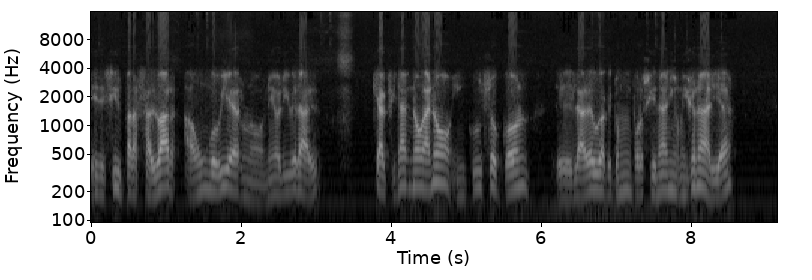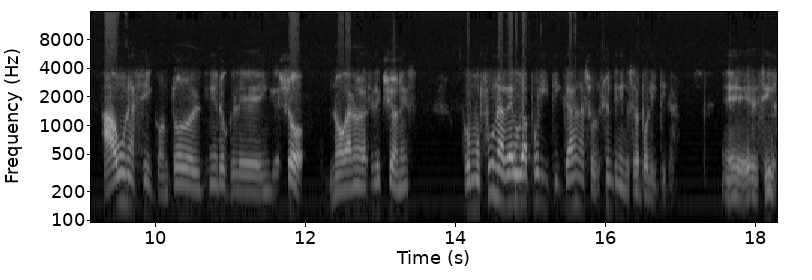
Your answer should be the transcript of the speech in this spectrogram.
es decir, para salvar a un gobierno neoliberal, que al final no ganó, incluso con eh, la deuda que tomó por 100 años millonaria, aún así, con todo el dinero que le ingresó, no ganó las elecciones, como fue una deuda política, la solución tiene que ser política. Eh, es decir,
